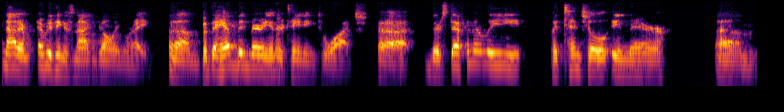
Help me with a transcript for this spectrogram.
not everything is not going right, um, but they have been very entertaining to watch. Uh, there's definitely potential in there um,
